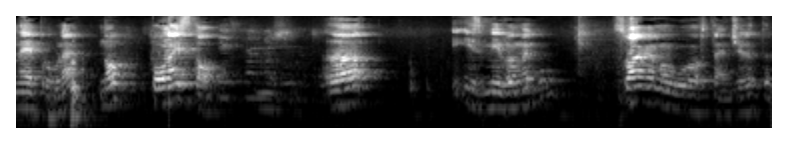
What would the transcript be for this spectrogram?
не е проблем, но поне 100. А, измиваме го, слагаме го в тенджерата,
